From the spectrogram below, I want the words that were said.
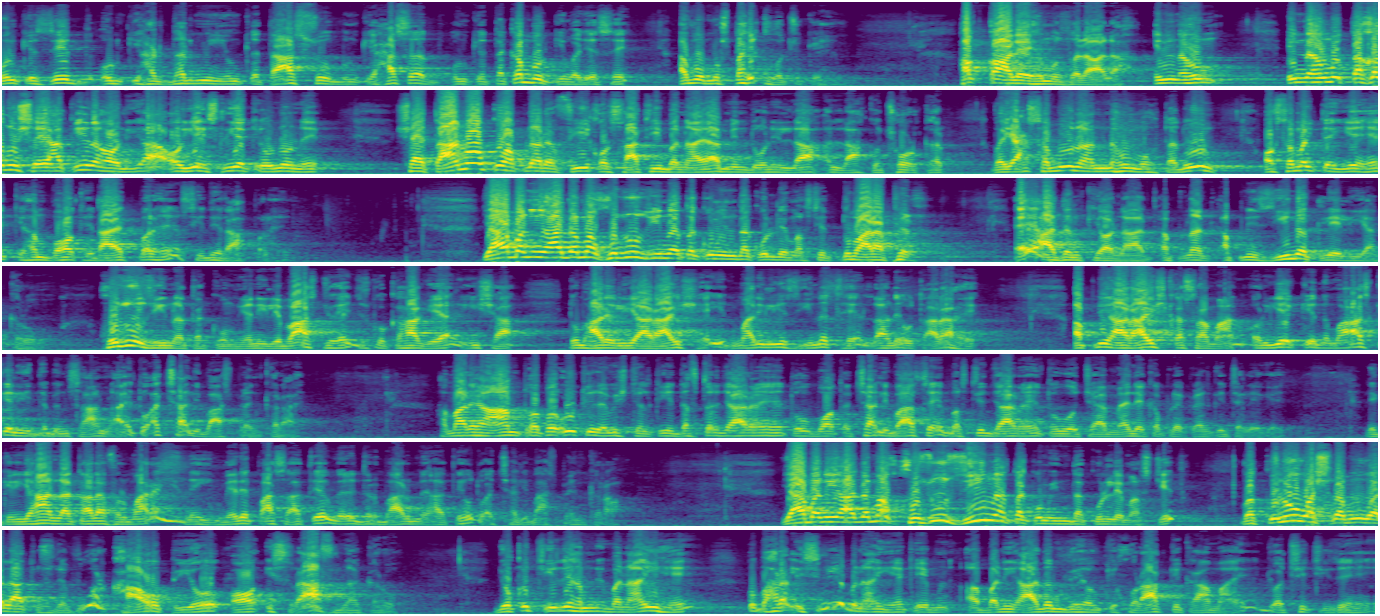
ان کی ضد، ان کی ہٹ دھرمی ان کے تعصب، ان کے حسد، ان کے تکبر کی وجہ سے اب وہ مستحق ہو چکے ہیں۔ حق علیہم الضلالہ۔ انہم انہم تخذ الشیاطین اولیاء، اور یہ اس لیے کہ انہوں نے شیطانوں کو اپنا رفیق اور ساتھی بنایا من دون اللہ اللہ کو چھوڑ کر۔ وہ یا صبون محتدون اور سمجھتے یہ ہیں کہ ہم بہت ہدایت پر ہیں، سیدھے راہ پر ہیں۔ یا بنی آدم خضو زینتکم اند کل مسجد۔ دوبارہ پھر اے آدم کی اولاد، اپنا، اپنی زینت لے لیا کرو۔ خضو زینت یعنی لباس جو ہے، جس کو کہا گیا عیشا، تمہارے لیے آرائش ہے، یہ تمہاری لیے زینت ہے، اللہ نے اتارا ہے۔ اپنی آرائش کا سامان، اور یہ کہ نماز کے لیے جب انسان آئے تو اچھا لباس پہن کر آئے۔ ہمارے ہاں عام طور پر الٹی روش چلتی ہے، دفتر جا رہے ہیں تو وہ بہت اچھا لباس ہے، مسجد جا رہے ہیں تو وہ چاہے میلے کپڑے پہن کے چلے گئے۔ لیکن یہاں اللہ تعالیٰ فرما رہا ہے، یہ نہیں، میرے پاس آتے ہو، میرے دربار میں آتے ہو تو اچھا لباس پہن کر آؤ۔ یا بنی آدمہ خزو زینتکم اند کل مسجد وہ کلو و شربو ولا تصرفو اور کھاؤ، پیو اور اسراف نہ کرو۔ جو کچھ چیزیں ہم نے بنائی ہیں، وہ بہرحال اس لیے بنائی ہیں کہ بنی آدم جو ہے ان کی خوراک کے کام آئیں جو اچھی چیزیں ہیں۔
